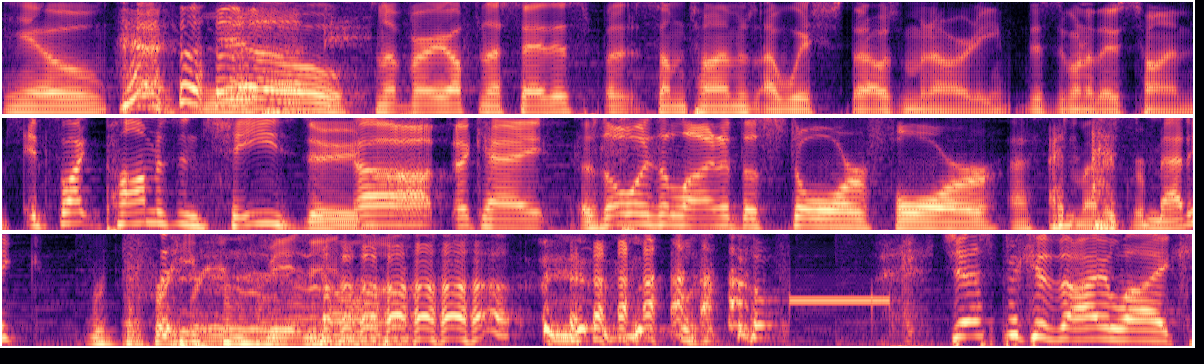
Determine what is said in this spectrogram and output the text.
Ew. Yo. It's not very often I say this, but sometimes I wish that I was a minority. This is one of those times. It's like Parmesan cheese, dude. Oh, okay. There's always a line at the store for An Asthmatic rep- asthmatic reprieve from Vietnam. Just because I like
